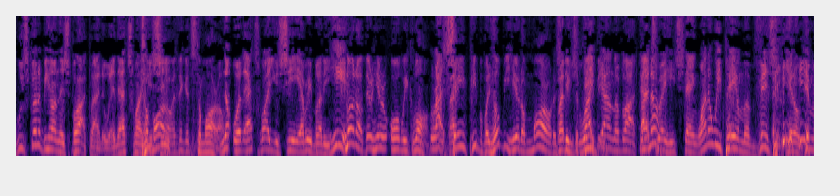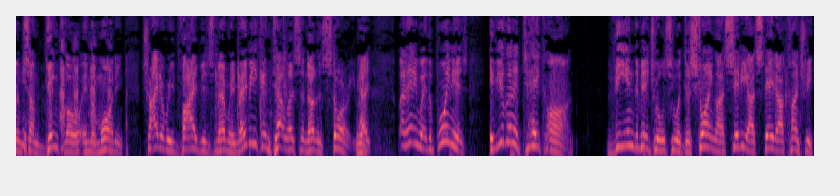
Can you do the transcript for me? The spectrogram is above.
Who's going to be on this block, by the way? That's why tomorrow. you I think it's tomorrow. No, well, that's why you see everybody here. no, no, they're here all week long. Right, Same people, but he'll be here tomorrow to But speak he's to right BB. down the block. That's where he's staying. Why don't we pay him a visit? You know, give him some ginkgo in the morning. Try to revive his memory. Maybe he can tell us another story, right? But anyway, the point is, if you're going to take on the individuals who are destroying our city, our state, our country,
